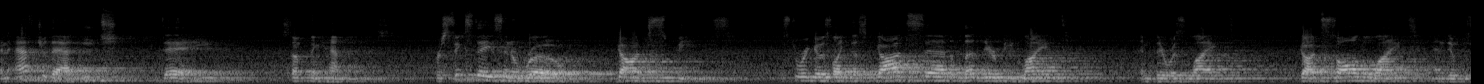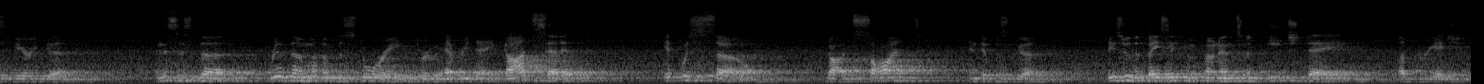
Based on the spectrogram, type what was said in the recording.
And after that, each day, something happens. For six days in a row, God speaks. The story goes like this God said, Let there be light, and there was light. God saw the light, and it was very good. And this is the rhythm of the story through every day. God said it, it was so. God saw it, and it was good. These are the basic components of each day of creation.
